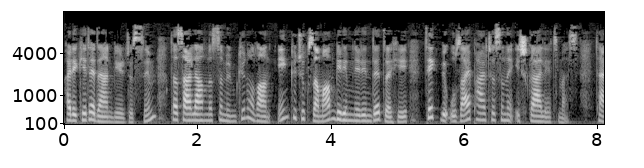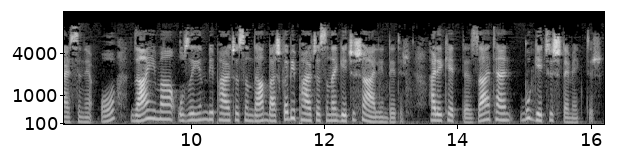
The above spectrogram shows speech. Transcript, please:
Hareket eden bir cisim, tasarlanması mümkün olan en küçük zaman birimlerinde dahi tek bir uzay parçasını işgal etmez. Tersine o, daima uzayın bir parçasından başka bir parçasına geçiş halindedir. Hareket de zaten bu geçiş demektir.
